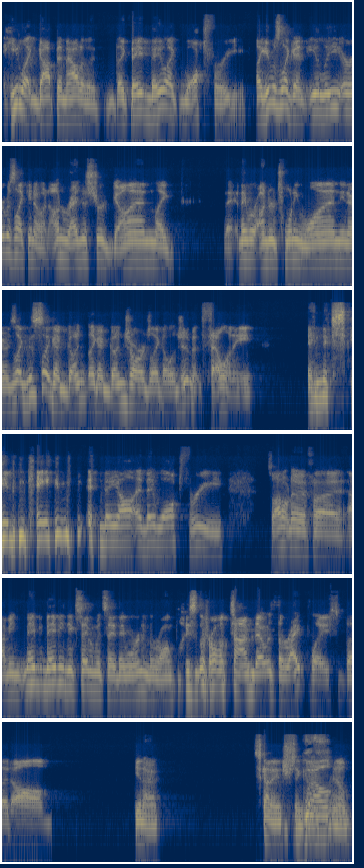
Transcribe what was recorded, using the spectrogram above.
he like got them out of the like they they like walked free. Like it was like an elite or it was like you know an unregistered gun. Like they, they were under twenty one. You know, it's like this is like a gun like a gun charge, like a legitimate felony. And Nick Saban came and they all and they walked free. So I don't know if uh, I mean maybe maybe Nick Saban would say they weren't in the wrong place at the wrong time. That was the right place, but um, you know, it's kind of interesting. Well,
